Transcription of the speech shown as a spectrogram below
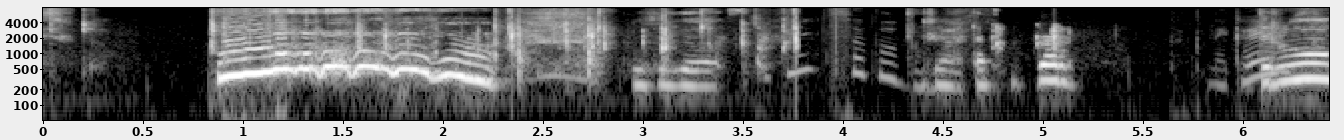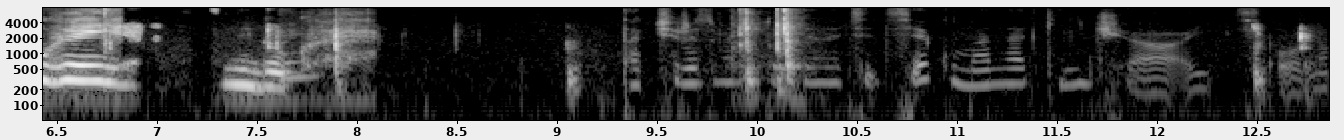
сюда. Куда? Тут. Бля, так тепер не кай. другий сундук. Так, через минуту 11 сек у мене кінчається воно.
